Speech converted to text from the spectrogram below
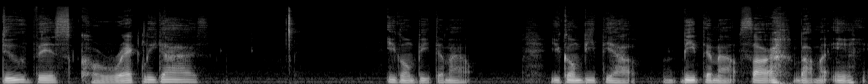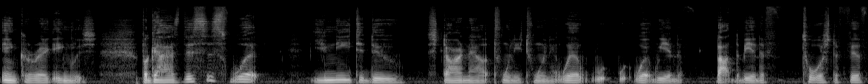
do this correctly, guys, you're gonna beat them out. You're gonna beat the out, beat them out. Sorry about my in, incorrect English, but guys, this is what you need to do starting out 2020. Well, what we in the, about to be in the towards the fifth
